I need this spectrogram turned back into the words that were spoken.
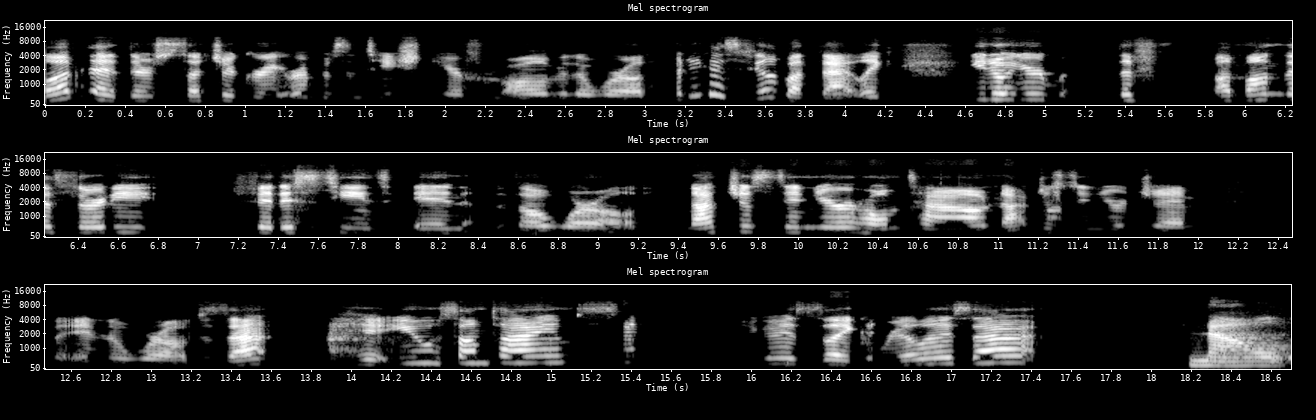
love that there's such a great representation here from all over the world. How do you guys feel about that? Like, you know, you're the among the 30 fittest teens in the world, not just in your hometown, not just in your gym, in the world. Does that hit you sometimes? Do you guys like realize that? No.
